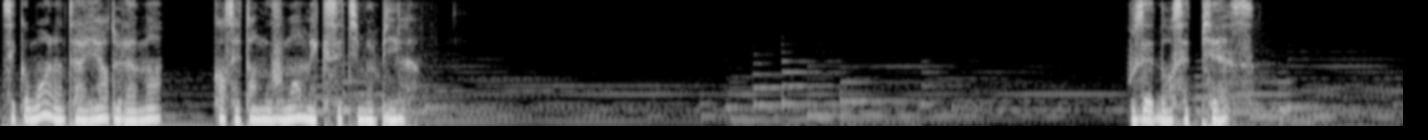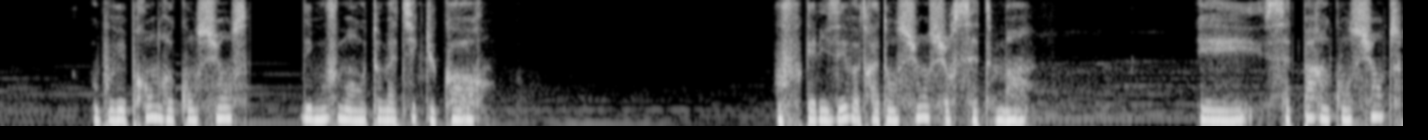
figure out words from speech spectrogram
C'est comment à l'intérieur de la main quand c'est en mouvement mais que c'est immobile? Vous êtes dans cette pièce. Vous pouvez prendre conscience des mouvements automatiques du corps. Vous focalisez votre attention sur cette main et cette part inconsciente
